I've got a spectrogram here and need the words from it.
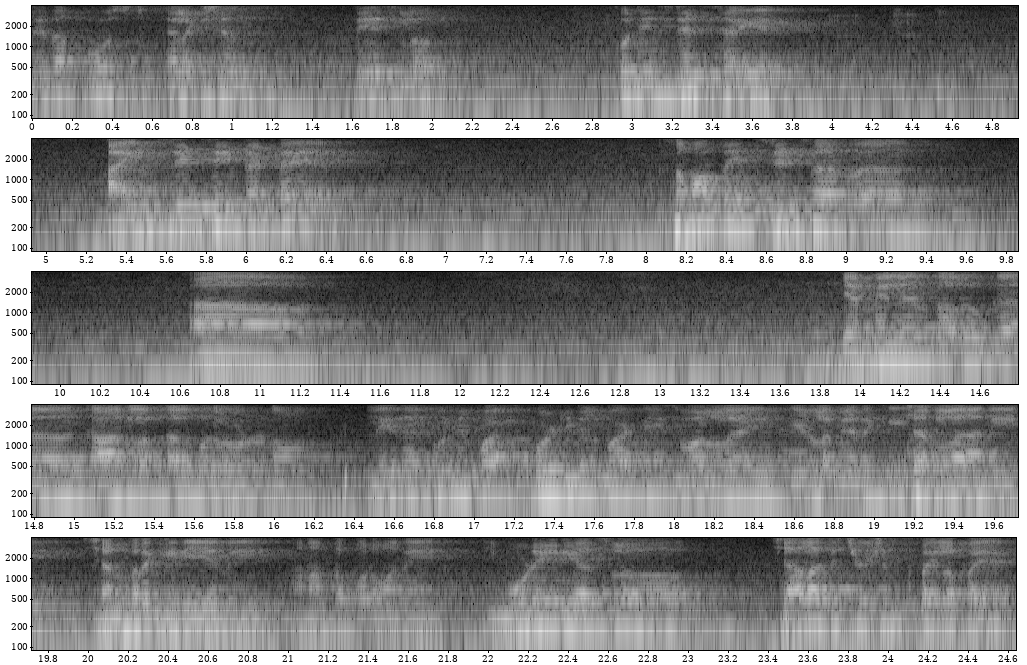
లేదా పోస్ట్ ఎలక్షన్ డేస్లో కొన్ని ఇన్సిడెంట్స్ జరిగాయి. ఆ ఇన్సిడెంట్స్ ఏంటంటే some of the incidents are ఎమ్మెల్యేల తాలూకా కార్ల అద్దాలు పగలగొట్టడం లేదా కొన్ని పొలిటికల్ పార్టీస్ వాళ్ళ ఇళ్ళ మీదకి చర్ల అని చంద్రగిరి అని అనంతపురం అని ఈ మూడు ఏరియాస్లో చాలా సిచ్యువేషన్స్ పైలప్ అయ్యాయి.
